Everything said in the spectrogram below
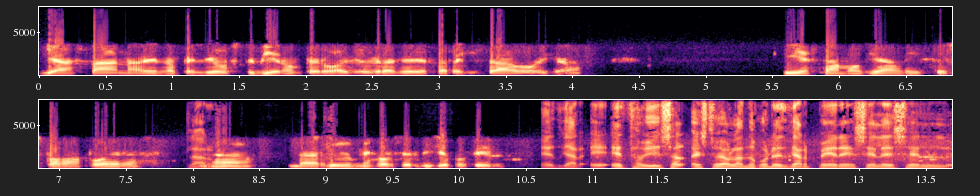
ya está, nadie lo peleó, estuvieron, pero adiós, gracias, ya está registrado y ya, y estamos ya listos para poder dar el mejor servicio posible. Edgar, eh, estoy, hablando con Edgar Pérez, él es el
